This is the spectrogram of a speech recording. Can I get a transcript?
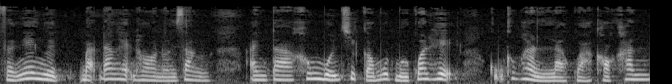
phải nghe người bạn đang hẹn hò nói rằng anh ta không muốn chỉ có một mối quan hệ cũng không hẳn là quá khó khăn.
